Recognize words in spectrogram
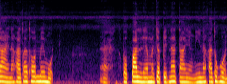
ได้นะคะ ถ้าทอดไม่หมดอะพอปั้นแล้วมันจะเป็นหน้าตาอย่างนี้นะคะ ทุกคน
